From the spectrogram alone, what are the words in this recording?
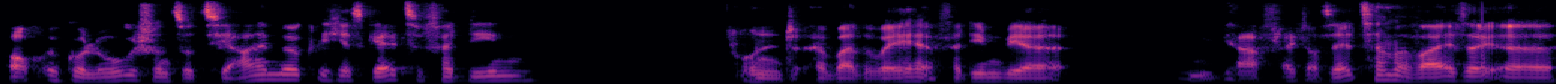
auch ökologisch und sozial möglich ist, Geld zu verdienen. Und uh, by the way, verdienen wir ja, vielleicht auch seltsamerweise äh,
